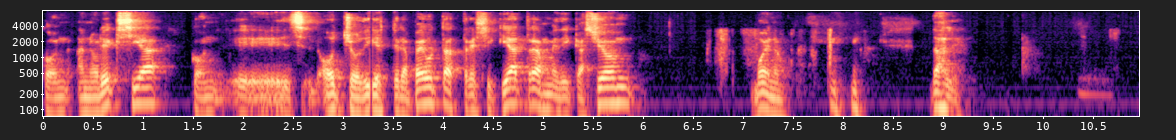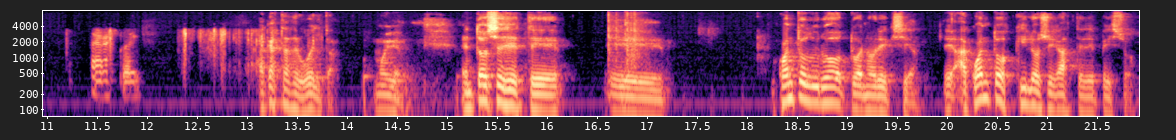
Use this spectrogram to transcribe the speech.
con anorexia, con 8 o 10 terapeutas, 3 psiquiatras, medicación. Bueno, dale. Acá estoy. Acá estás de vuelta. Muy bien. Entonces, este, eh, ¿cuánto duró tu anorexia? Eh, ¿A cuántos kilos llegaste de peso?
